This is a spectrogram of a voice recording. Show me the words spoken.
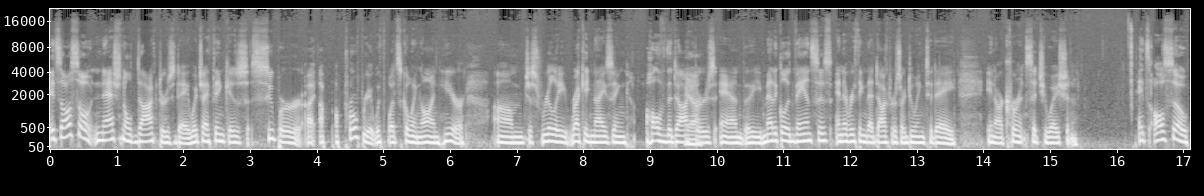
It's also National Doctors Day, which I think is super uh, appropriate with what's going on here. Um, just really recognizing all of the doctors and the medical advances and everything that doctors are doing today in our current situation. It's also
